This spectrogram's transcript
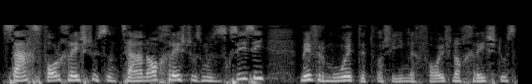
sechs vor Christus und zehn nach Christus muss es gewesen sein. Wir vermuten wahrscheinlich fünf nach Christus.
